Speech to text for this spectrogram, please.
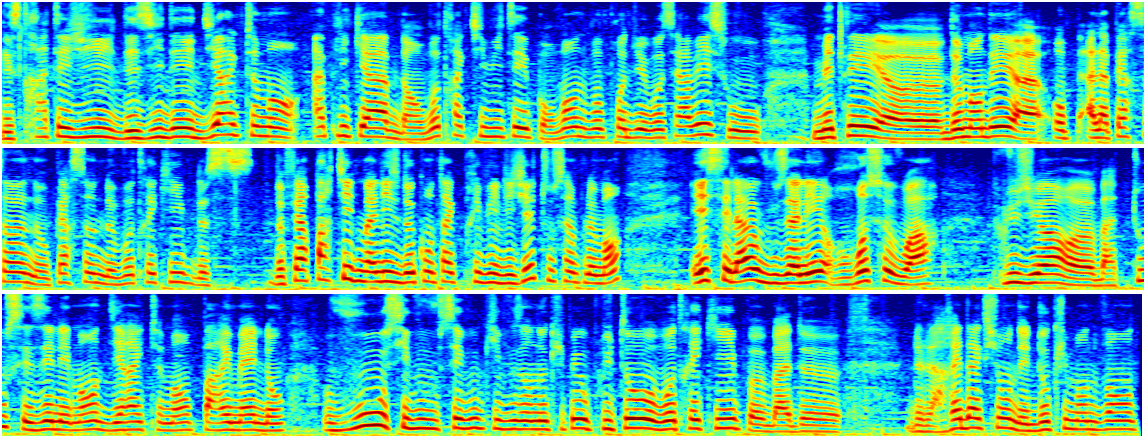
des stratégies, des idées directement applicables dans votre activité pour vendre vos produits et vos services ou mettez, euh, demandez à, la personne, aux personnes de votre équipe de, faire partie de ma liste de contacts privilégiés tout simplement. Et c'est là où vous allez recevoir plusieurs, euh, bah, tous ces éléments directement par email. Donc vous, si vous, c'est vous qui vous en occupez ou plutôt votre équipe euh, bah, de, de la rédaction des documents de vente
